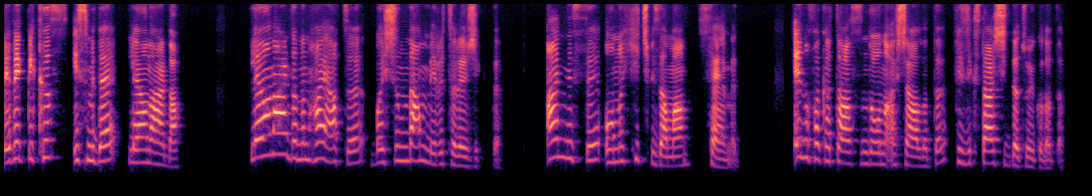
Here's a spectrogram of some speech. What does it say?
Bebek bir kız, ismi de Leonarda. Leonarda'nın hayatı başından beri trajikti. Annesi onu hiçbir zaman sevmedi. En ufak hatasında onu aşağıladı, fiziksel şiddet uyguladı.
